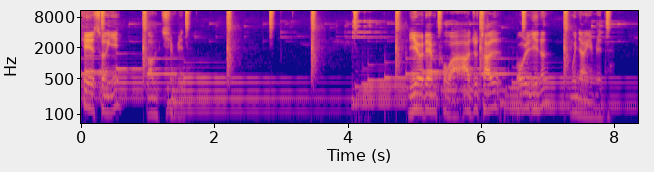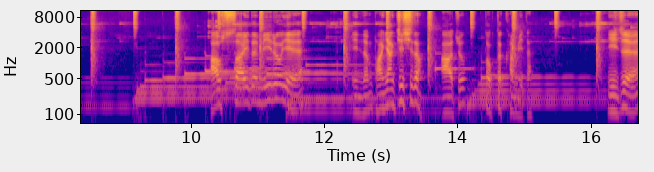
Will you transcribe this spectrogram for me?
개성이 넘칩니다. rear 램프와 아주 잘 어울리는 문양입니다. outside mirror에 있는 방향 지시등 아주 독특합니다. 이제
